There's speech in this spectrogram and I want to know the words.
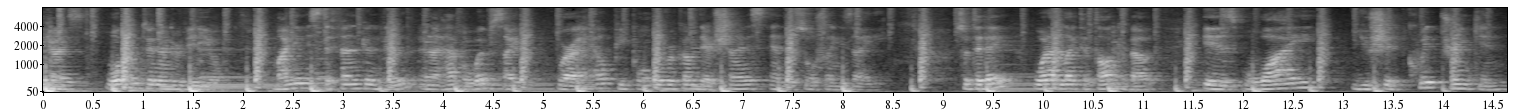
guys, welcome to another video. My name is Stéphane Gonville and I have a website where I help people overcome their shyness and their social anxiety. So today, what I'd like to talk about is why you should quit drinking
